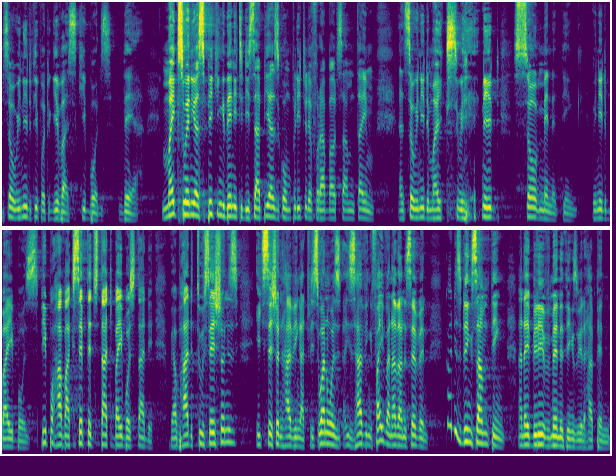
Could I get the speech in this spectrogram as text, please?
So we need people to give us keyboards there. Mics, when you're speaking, then it disappears completely for about some time. And so we need mics. We need so many things. We need Bibles. People have accepted start Bible study. We have had two sessions, each session having at least one was is having five, another one seven. God is doing something, and I believe many things will happen.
